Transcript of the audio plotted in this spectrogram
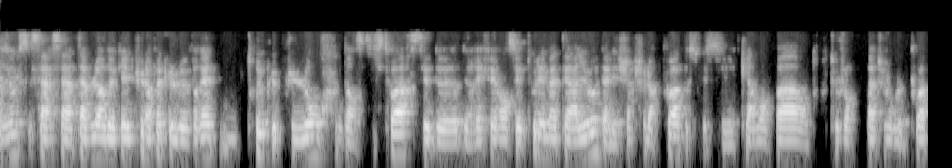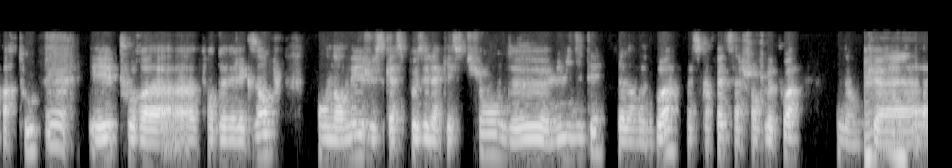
disons que c'est un, tableur de calcul. En fait, le, vrai truc le plus long dans cette histoire, c'est de, référencer tous les matériaux, d'aller chercher leur poids, parce que c'est clairement pas, on trouve toujours pas toujours le poids partout. Et pour, pour donner l'exemple, on en est jusqu'à se poser la question de l'humidité qu'il y a dans notre bois, parce qu'en fait, ça change le poids. Donc, mm, mm. Euh,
